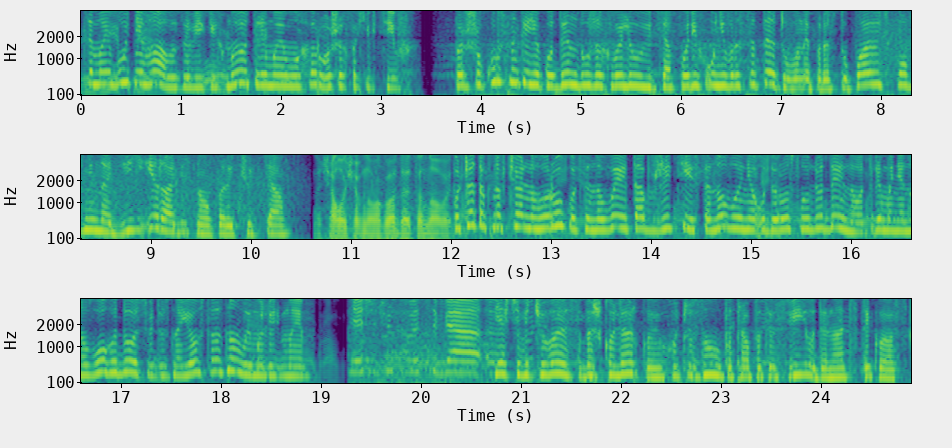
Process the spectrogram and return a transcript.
Це майбутні галузі, в яких ми отримаємо хороших фахівців. Першокурсники як один дуже хвилюються. Поріг університету вони переступають повні надій і радісного передчуття. Начало учебного года это новый. Початок навчального року це новий етап в житті, становлення у дорослу людину, отримання нового досвіду, знайомства з новими людьми. Я ще чувствую себе Я ще відчуваю себе школяркою. Хочу знову потрапити в свій 11 клас.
